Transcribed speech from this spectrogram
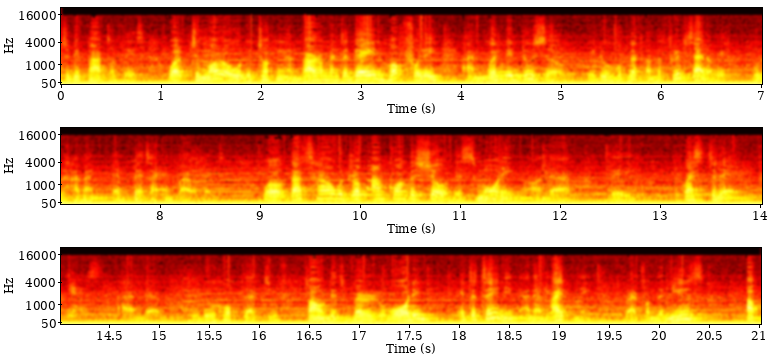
to be part of this. Well, tomorrow we'll be talking environment again, hopefully. And when we do so, we do hope that on the flip side of it, we'll have an, a better environment. Well, that's how we drop anchor on the show this morning on the, the Quest Today. Yes and um, We do hope that you found it very rewarding, entertaining and enlightening right from the news up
